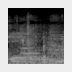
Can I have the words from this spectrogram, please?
day.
